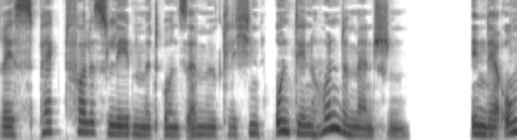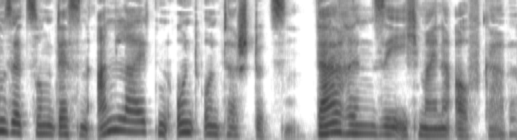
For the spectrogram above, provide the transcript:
respektvolles Leben mit uns ermöglichen und den Hundemenschen in der Umsetzung dessen anleiten und unterstützen. Darin sehe ich meine Aufgabe.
